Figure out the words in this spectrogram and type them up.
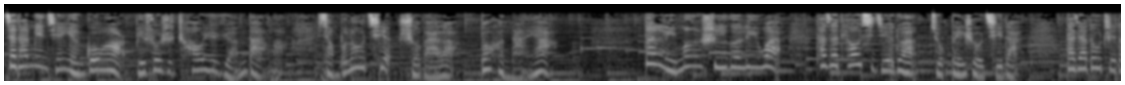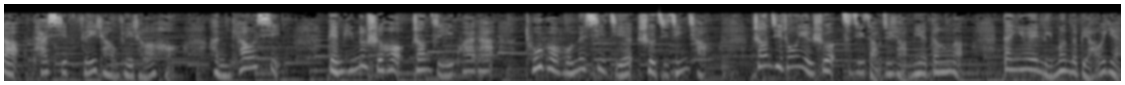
在她面前演宫二，别说是超越原版了，想不露怯，说白了都很难呀。但李梦是一个例外，她在挑戏阶段就备受期待。大家都知道他戏非常非常好，很挑戏。点评的时候，章子怡夸他涂口红的细节设计精巧，张纪中也说自己早就想灭灯了，但因为李梦的表演，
